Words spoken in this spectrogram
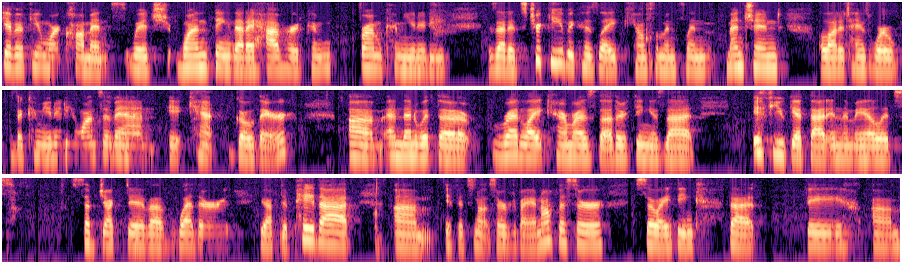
give a few more comments, which one thing that I have heard com- from community is that it's tricky because, like Councilman Flynn mentioned, a lot of times where the community wants a van, it can't go there. Um, and then with the red light cameras, the other thing is that if you get that in the mail, it's subjective of whether you have to pay that um, if it's not served by an officer. So I think that they um,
